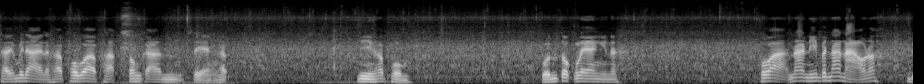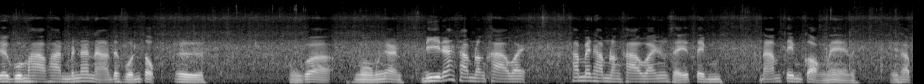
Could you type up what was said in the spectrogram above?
ใช้ไม่ได้นะครับ เพราะว่าผักต้องการแสงครับ นี่ครับผม ฝนตกแรงอยู่นะเพราะว่าหน้านี้เป็นหน้าหนาวเนาะเดือนกุมภาพันธ์เป็นหน้าหนาวแต่ฝนตก เออ ผมก็งงเหมือนกัน ดีนะทำหลังคาไว้ ถ้าไม่ทำหลังคาไว้นุ่ใส่เต็มน้ำเต็มกล่องแน่เลย นะครับ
